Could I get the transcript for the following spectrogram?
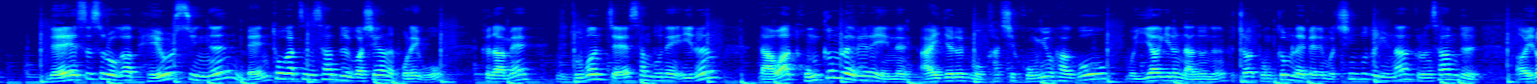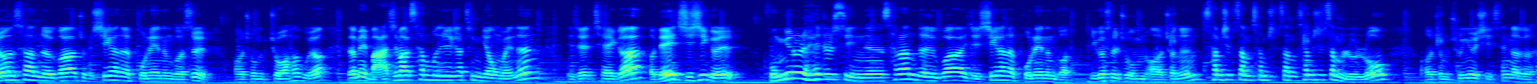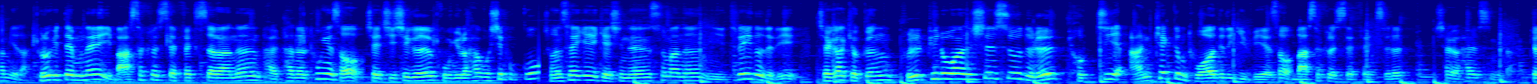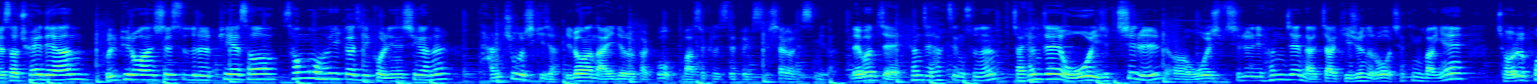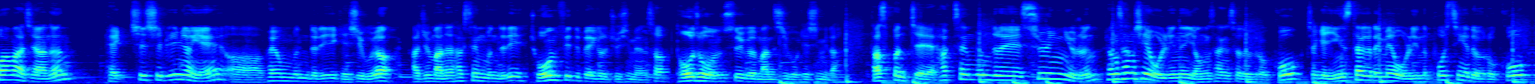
내 스스로가 배울 수 있는 멘토 같은 사람들과 시간을 보내고 그 다음에 두 번째 3분의 1은 나와 동급 레벨에 있는 아이디어를 뭐 같이 공유하고 뭐 이야기를 나누는 그쵸? 동급 레벨의 뭐 친구들이나 그런 사람들 어, 이런 사람들과 좀 시간을 보내는 것을 어, 좀 좋아하고요. 그 다음에 마지막 3분의 1 같은 경우에는 이제 제가 내 지식을 공유를 해줄 수 있는 사람들과 이제 시간을 보내는 것 이것을 좀 어, 저는 33, 33, 33 룰로 어, 좀 중요시 생각을 합니다. 그렇기 때문에 이 마스터클래스 FX라는 발판을 통해서 제 지식을 공유를 하고 싶었고 전 세계에 계시는 수많은 이 트레이더들이 제가 겪은 불필요한 실수들을 겪지 않게끔 도와드리기 위해서 마스터클래스 FX를 시작을 하였습니다. 그래서 최대한 불필요한 실수들을 피해서 성공하기까지 걸리는 시간을 단축을 시키자 이러한 아이디어를 갖고 마스터 클래스 FX 시작을 했습니다. 네 번째 현재 학생 수는 자 현재 5월 27일 어, 5월 17일 현재 날짜 기준으로 채팅방에 저를 포함하지 않은 171명의 어, 회원분들이 계시고요. 아주 많은 학생분들이 좋은 피드백을 주시면서 더 좋은 수익을 만드시고 계십니다. 다섯 번째 학생분들의 수익률은 평상시에 올리는 영상에서도 그렇고 제가 인스타그램에 올리는 포스팅에도 그렇고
